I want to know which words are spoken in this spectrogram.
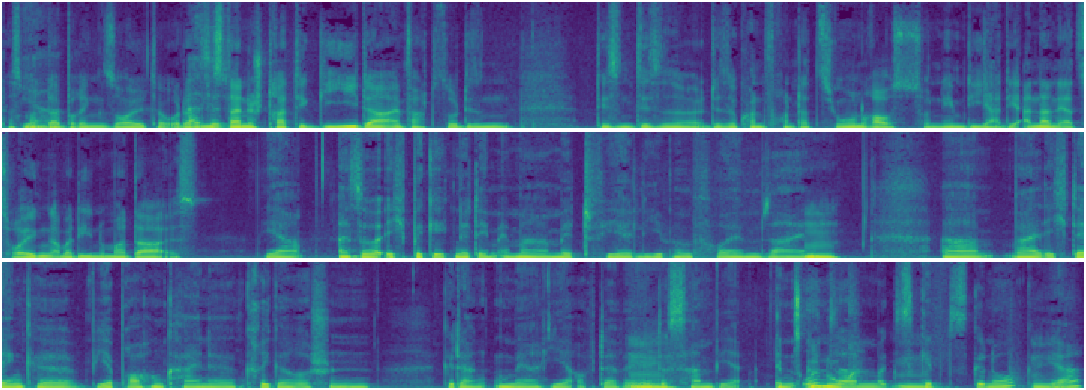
das man ja. da bringen sollte? Oder also, wie ist deine Strategie, da einfach so diesen, diesen, diese, diese Konfrontation rauszunehmen, die ja die anderen erzeugen, aber die nun mal da ist? Ja, also ich begegne dem immer mit viel liebevollem Sein, mhm. ähm, weil ich denke, wir brauchen keine kriegerischen Gedanken mehr hier auf der Welt. Mm. Das haben wir gibt's in unserem, genug. es mm. gibt es genug, mm. ja.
